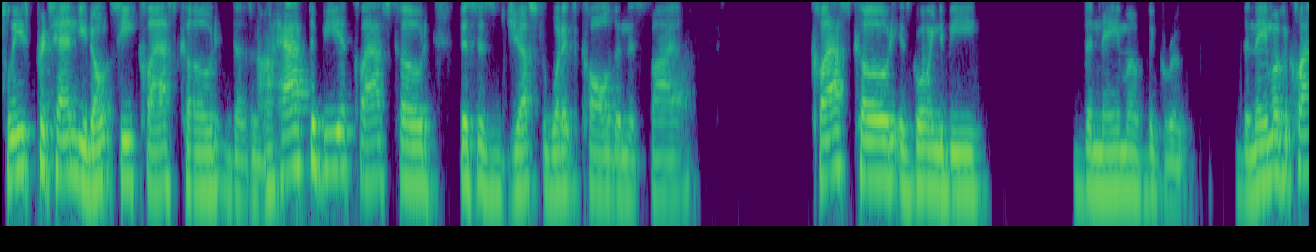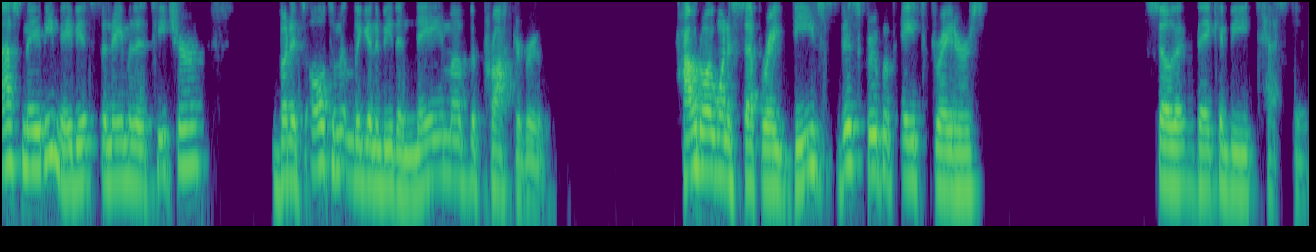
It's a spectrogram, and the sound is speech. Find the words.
Please pretend you don't see class code. It does not have to be a class code. This is just what it's called in this file. Class code is going to be the name of the group. The name of the class, maybe, maybe it's the name of the teacher, but it's ultimately going to be the name of the proctor group. How do I want to separate these, this group of eighth graders so that they can be tested?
